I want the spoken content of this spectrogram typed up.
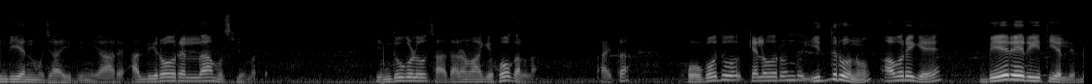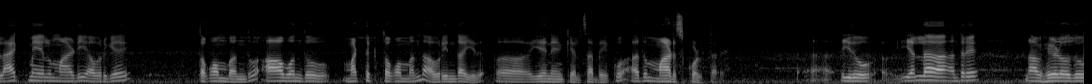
ಇಂಡಿಯನ್ ಮುಜಾಹಿದೀನ್ ಯಾರೇ, ಅಲ್ಲಿರೋರೆಲ್ಲ ಮುಸ್ಲಿಮರೇ. ಹಿಂದೂಗಳು ಸಾಧಾರಣವಾಗಿ ಹೋಗಲ್ಲ, ಆಯಿತಾ? ಹೋಗೋದು ಕೆಲವರೊಂದು ಇದ್ರೂ ಅವರಿಗೆ ಬೇರೆ ರೀತಿಯಲ್ಲಿ ಬ್ಲ್ಯಾಕ್ ಮೇಲ್ ಮಾಡಿ ಅವ್ರಿಗೆ ತೊಗೊಂಬಂದು, ಆ ಒಂದು ಮಟ್ಟಕ್ಕೆ ತೊಗೊಂಬಂದು ಅವರಿಂದ ಇದು ಏನೇನು ಕೆಲಸ ಬೇಕು ಅದು ಮಾಡಿಸ್ಕೊಳ್ತಾರೆ. ಇದು ಎಲ್ಲ ಅಂದರೆ ನಾವು ಹೇಳೋದು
